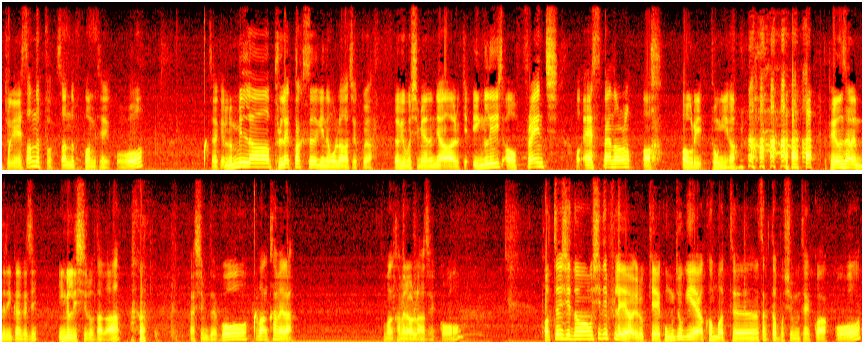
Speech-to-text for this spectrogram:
이쪽에 썬루프, 썬루프 포함이 되어 있고 자, 이렇게 룸미러 블랙박스 기능 올라가져 있고요. 여기 보시면은요, 어, 이렇게 English, 어, French, 어, Español, 어, agree, 동의, 어. 배운 사람들이니까, 그지? English로다가 가시면 되고, 후방 카메라. 후방 카메라 올라가져 있고, 버튼 시동 CD 플레이어, 이렇게 공조기 에어컨 버튼 싹 다 보시면 될 것 같고,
